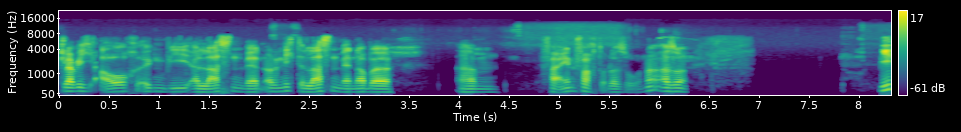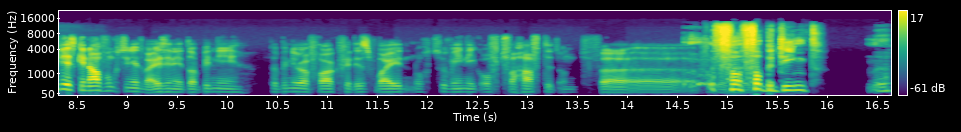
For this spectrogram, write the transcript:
glaube ich, auch irgendwie erlassen werden, oder nicht erlassen werden, aber ähm, vereinfacht oder so. Ne? Also, wie das genau funktioniert, weiß ich nicht. Da bin ich, da bin ich überfragt. Für das war ich noch zu wenig oft verhaftet und ver, Ver, verurteilt, verbedingt. Ne?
